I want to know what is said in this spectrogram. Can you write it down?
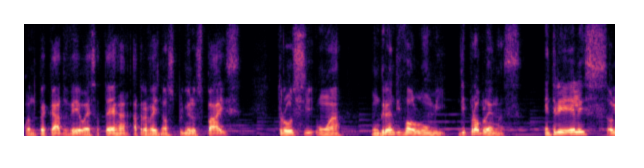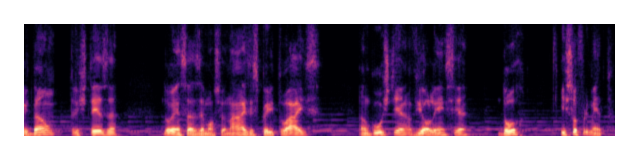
Quando o pecado veio a essa terra, através de nossos primeiros pais, trouxe uma, um grande volume de problemas, entre eles solidão, tristeza, doenças emocionais, espirituais, angústia, violência, dor e sofrimento.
